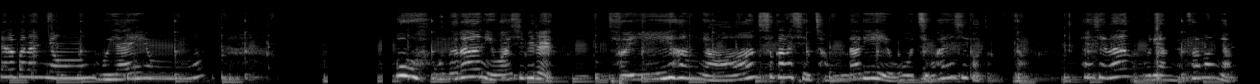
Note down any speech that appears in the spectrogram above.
여러분 안녕. 뭐야예요? 오, 오늘은 2월 11일. 저희 학년 수강 신청 날이에요. 지금 1시거든요. 1시는 우리 학년 3학년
